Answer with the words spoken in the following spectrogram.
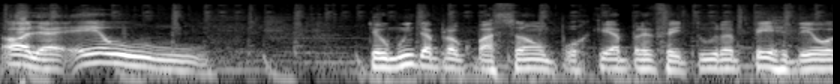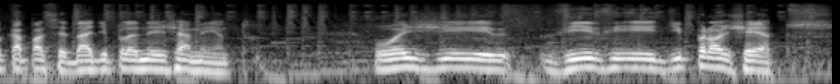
Olha, eu tenho muita preocupação porque a prefeitura perdeu a capacidade de planejamento. Hoje vive de projetos,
